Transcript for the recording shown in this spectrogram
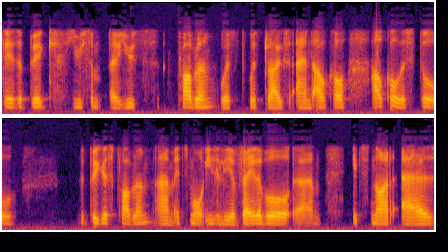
there's a big youth uh, youth problem with with drugs and alcohol. Alcohol is still the biggest problem. Um, it's more easily available. Um, it's not as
